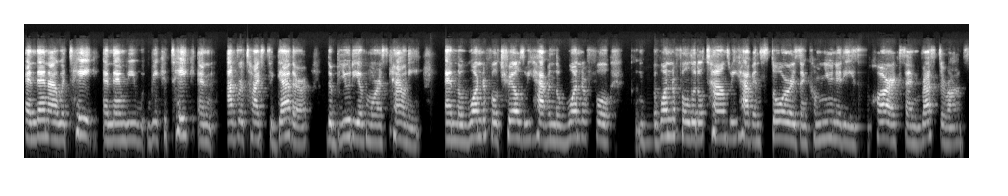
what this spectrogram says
And then I would take, and then we we could take and advertise together the beauty of Morris County and the wonderful trails we have and the wonderful the wonderful little towns we have in stores and communities parks and restaurants.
